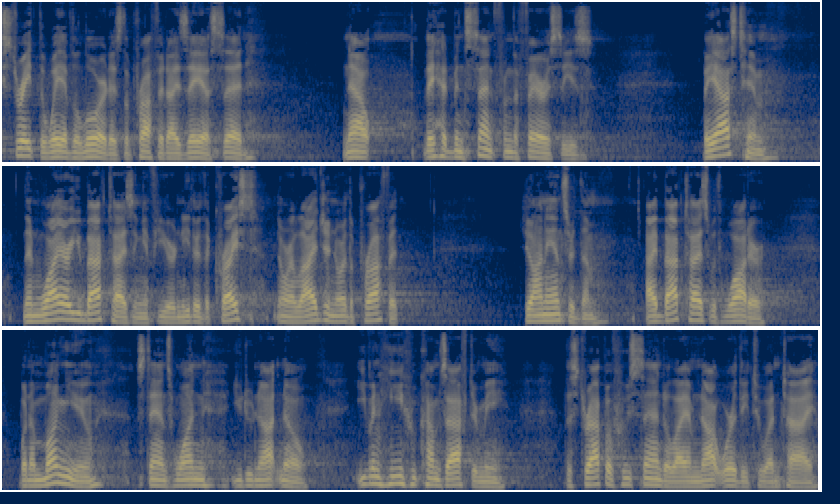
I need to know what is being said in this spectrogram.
straight the way of the Lord, as the prophet Isaiah said. Now, they had been sent from the Pharisees. They asked him, Then why are you baptizing if you are neither the Christ, nor Elijah, nor the prophet? John answered them, I baptize with water, but among you stands one you do not know, even he who comes after me, the strap of whose sandal I am not worthy to untie.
